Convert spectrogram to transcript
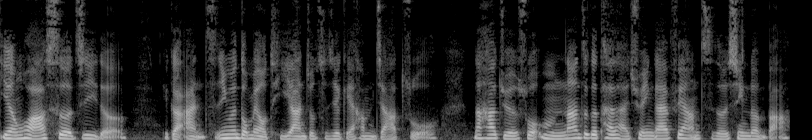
烟花设计的。一个案子，因为都没有提案，就直接给他们家做。那他觉得说，嗯，那这个太太圈应该非常值得信任吧？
